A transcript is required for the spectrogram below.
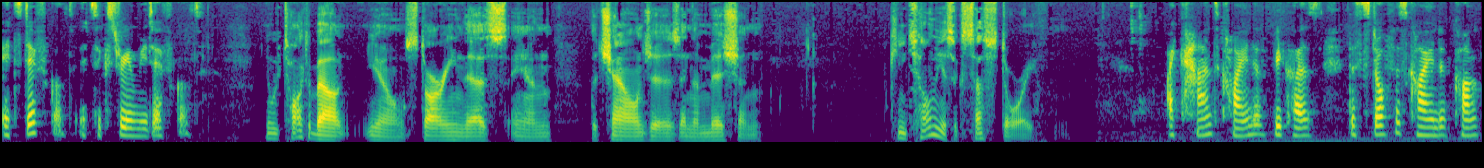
it's difficult. It's extremely difficult. Know, we've talked about you know starting this and the challenges and the mission. Can you tell me a success story? I can't kind of because the stuff is kind of conf-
